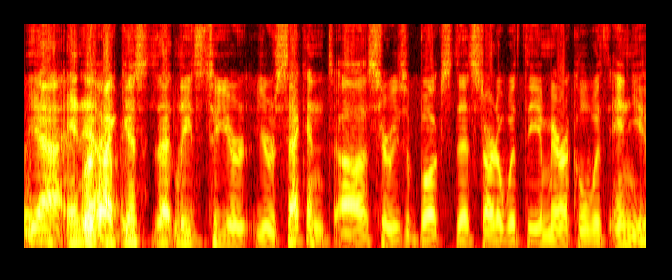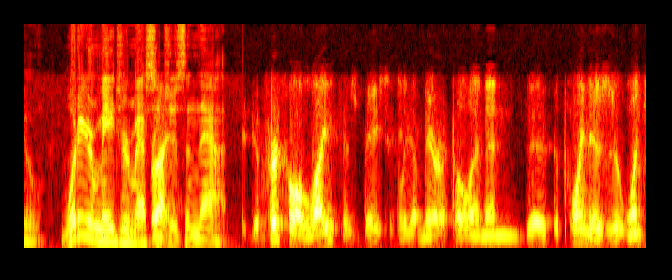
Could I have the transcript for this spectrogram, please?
yeah, and, and I guess that leads to your your second uh, series of books that started with the Miracle Within You. What are your major messages right. in that? First of all, life is basically a miracle, and then the the point is that once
